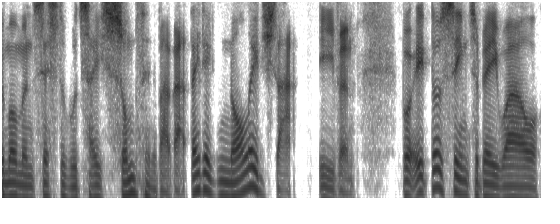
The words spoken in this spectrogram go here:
the mum and sister would say something about that. They'd acknowledge that even. But it does seem to be, well,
